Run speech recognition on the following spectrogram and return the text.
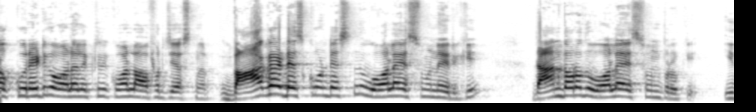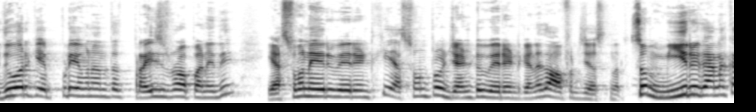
తక్కువ రేటుకి ఓలా ఎలక్ట్రిక్ వాళ్ళు ఆఫర్ చేస్తున్నారు. బాగా డిస్కౌంట్ ఇస్తుంది ఓలా ఎస్ వన్ ఎయిర్కి దాని తర్వాత ఓలా ఎస్ వన్ ప్రోకి ఇదివరకు ఎప్పుడు ఏమైనంత ప్రైస్ డ్రాప్ అనేది ఎస్ వన్ ఎయిర్ వేరియంట్కి S one pro gen two వేరియంట్కి అనేది ఆఫర్ చేస్తున్నారు. సో మీరు కనుక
